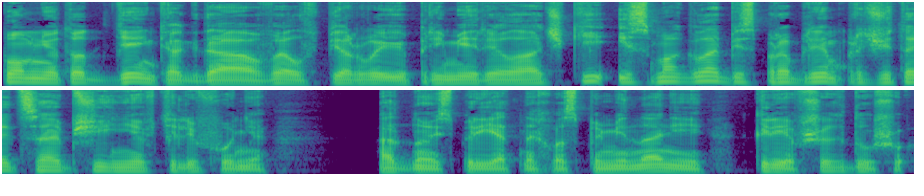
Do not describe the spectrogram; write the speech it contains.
Помню тот день, когда Вэл впервые примерила очки и смогла без проблем прочитать сообщение в телефоне. Одно из приятных воспоминаний, кревших душу.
